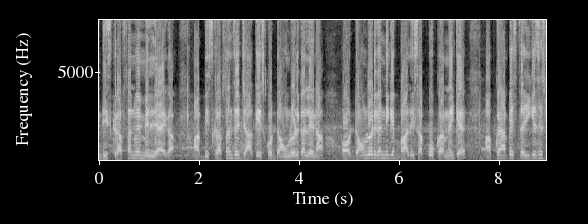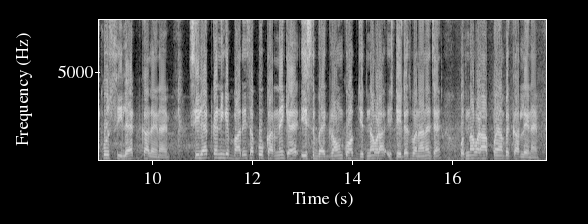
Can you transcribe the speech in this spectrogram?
डिस्क्रिप्शन में मिल जाएगा। आप डिस्क्रिप्शन से जाके इसको डाउनलोड कर लेना और डाउनलोड करने के बाद इस आपको करने के, आपको यहाँ पे इस तरीके से इसको सिलेक्ट कर लेना है। सिलेक्ट करने के बाद इस आपको करने के, इस बैकग्राउंड को आप जितना बड़ा स्टेटस बनाना चाहें, उतना बड़ा आपको यहाँ पे कर लेना है।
